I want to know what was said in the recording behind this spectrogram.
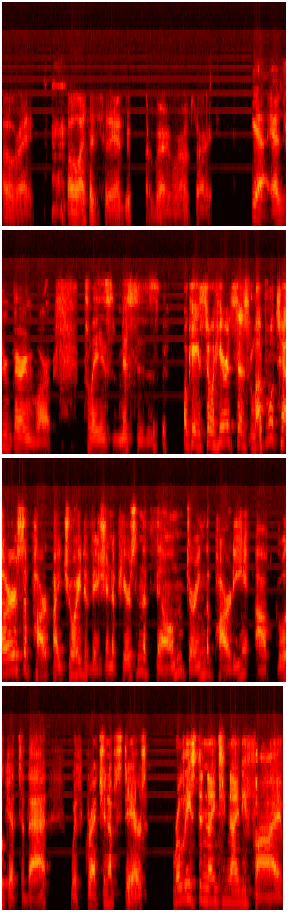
Oh, right. Oh, I thought you said Andrew Barrymore. I'm sorry. Yeah, Andrew Barrymore plays Mrs. Okay, so here it says Love Will Tear Us Apart by Joy Division appears in the film during the party. I'll we'll get to that with Gretchen upstairs. Released in 1995.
